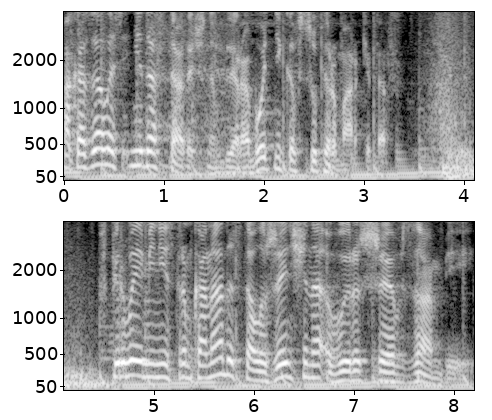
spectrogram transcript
оказалось недостаточным для работников супермаркетов. Впервые министром Канады стала женщина, выросшая в Замбии.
